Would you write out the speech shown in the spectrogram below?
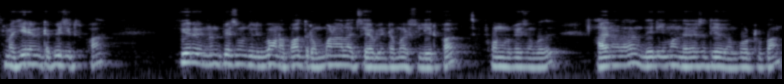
நம்ம ஹீரோயின்கிட்ட பேசிகிட்டு இருப்பான் ஹீரோயின் வந்து பேசும்போது சொல்லியிருப்பான் அவனை பார்த்து ரொம்ப நாள் ஆச்சு அப்படின்ற மாதிரி சொல்லியிருப்பா. ஃபோன் பேசும்போது. அதனால தான் தைரியமாக அந்த வேஷத்தையே அவன் போட்டிருப்பான்.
